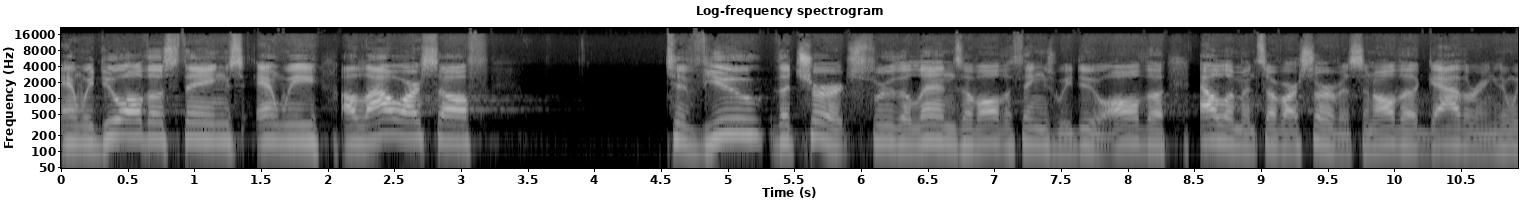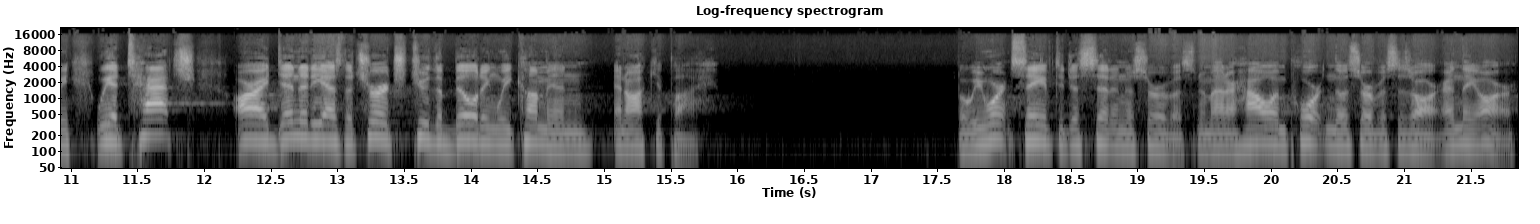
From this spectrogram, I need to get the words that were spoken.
and we do all those things and we allow ourselves to view the church through the lens of all the things we do, all the elements of our service and all the gatherings. And we, we attach our identity as the church to the building we come in and occupy. But we weren't saved to just sit in a service, no matter how important those services are, and they are.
